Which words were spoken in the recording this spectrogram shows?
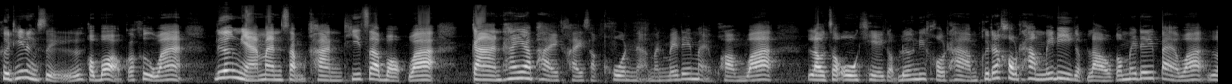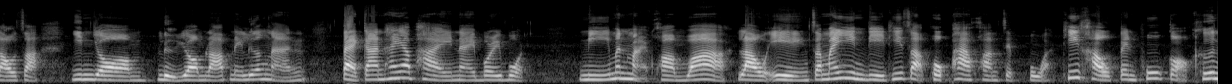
คือที่หนังสือเขาบอกก็คือว่า เรื่องนี้มันสำคัญที่จะบอกว่าการให้อภัยใครสักคนน่ะมันไม่ได้หมายความว่าเราจะโอเคกับเรื่องที่เขาทำคือถ้าเขาทำไม่ดีกับเราก็ไม่ได้แปลว่าเราจะยินยอมหรือยอมรับในเรื่องนั้น แต่การให้อภัยในบริบท นี้มันหมายความว่าเราเองจะไม่ยินดีที่จะพกพาความเจ็บปวดที่เขาเป็นผู้ก่อขึ้น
